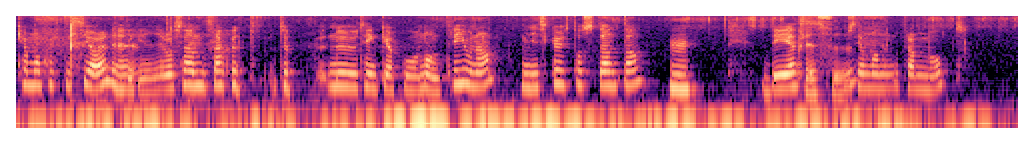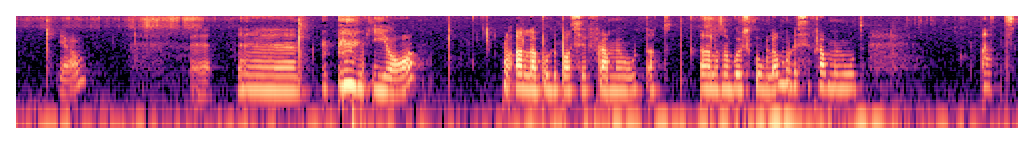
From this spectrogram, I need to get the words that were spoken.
kan man faktiskt göra lite Eh. grejer och sen särskilt typ, nu tänker jag på 03orna. Ni ska ju ta studenten. Mm. Det Precis. ser man fram emot. Ja. Eh, ja. Och alla borde bara se fram emot att alla som går i skolan borde se fram emot att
